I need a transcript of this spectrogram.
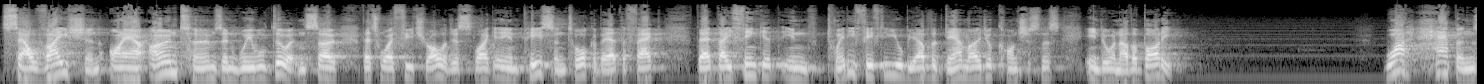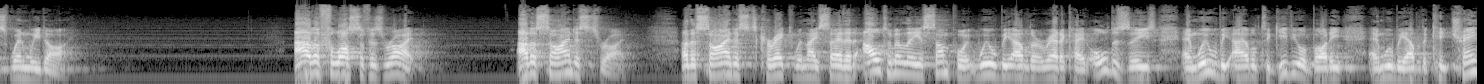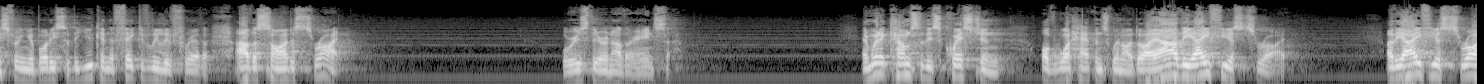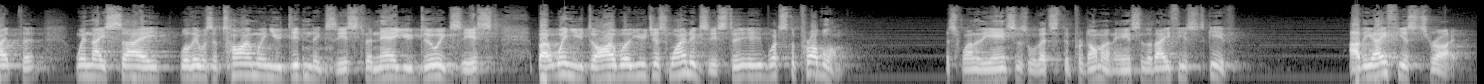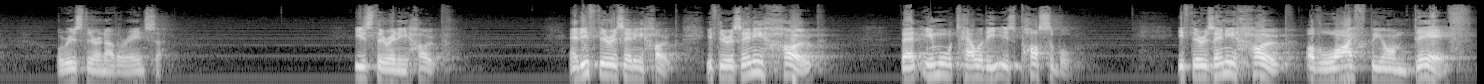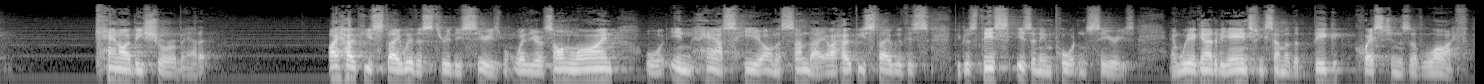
salvation on our own terms and we will do it. And so that's why futurologists like Ian Pearson talk about the fact that they think that in 2050 you'll be able to download your consciousness into another body. What happens when we die? Are the philosophers right? Are the scientists right? Are the scientists correct when they say that ultimately, at some point, we will be able to eradicate all disease and we will be able to give you a body and we'll be able to keep transferring your body so that you can effectively live forever? Are the scientists right? Or is there another answer? And when it comes to this question of what happens when I die, are the atheists right? Are the atheists right that when they say, well, there was a time when you didn't exist, but now you do exist, but when you die, well, you just won't exist. What's the problem? That's one of the answers, well, that's the predominant answer that atheists give. Are the atheists right? Or is there another answer? Is there any hope? And if there is any hope, if there is any hope that immortality is possible, if there is any hope of life beyond death, can I be sure about it? I hope you stay with us through this series, whether it's online or in house here on a Sunday. I hope you stay with us because this is an important series and we're going to be answering some of the big questions of life.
